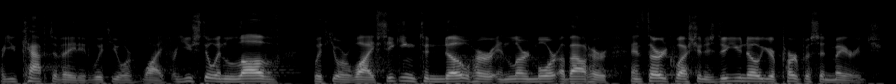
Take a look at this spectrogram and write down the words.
Are you captivated with your wife? Are you still in love with your wife, seeking to know her and learn more about her? And third question is do you know your purpose in marriage?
